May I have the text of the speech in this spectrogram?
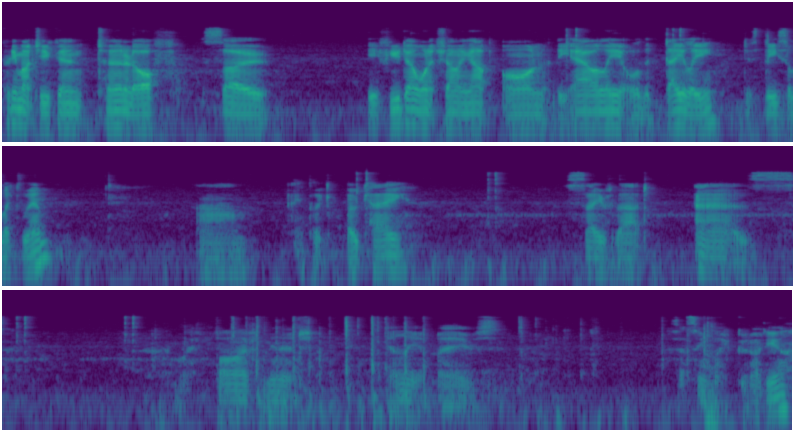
pretty much you can turn it off. So if you don't want it showing up on the hourly or the daily just deselect them um, and click OK. Save that as 5 minute Elliott waves. That seems like a good idea.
